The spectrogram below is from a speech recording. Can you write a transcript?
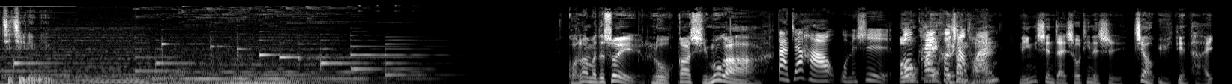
七七零零。管那么的水，落嘎西木啊！大家好，我们是 OK 合唱团。您现在收听的是教育电台。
